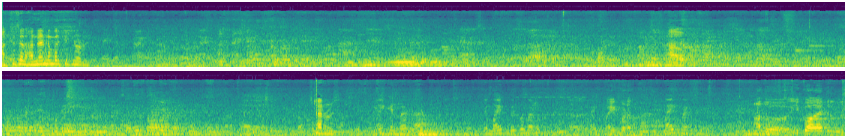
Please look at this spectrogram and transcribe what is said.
ಆಗ್ತಿ ಸರ್ ಹನ್ನೆರಡು ನಂಬರ್ ಕಿಟ್ ನೋಡ್ರಿ ಹಾಂ ಸ್ಟಾರ್ಟ್ ಮಾಡಿ ಸರ್ ಮೈಕ್ ಏನು ಬೇಡ ಮೈಕ್ ಬೇಡ. ಮೈಕ್ ಅದು ಇಕೋ ಆಗೈತ್ರಿ ಗುರು.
